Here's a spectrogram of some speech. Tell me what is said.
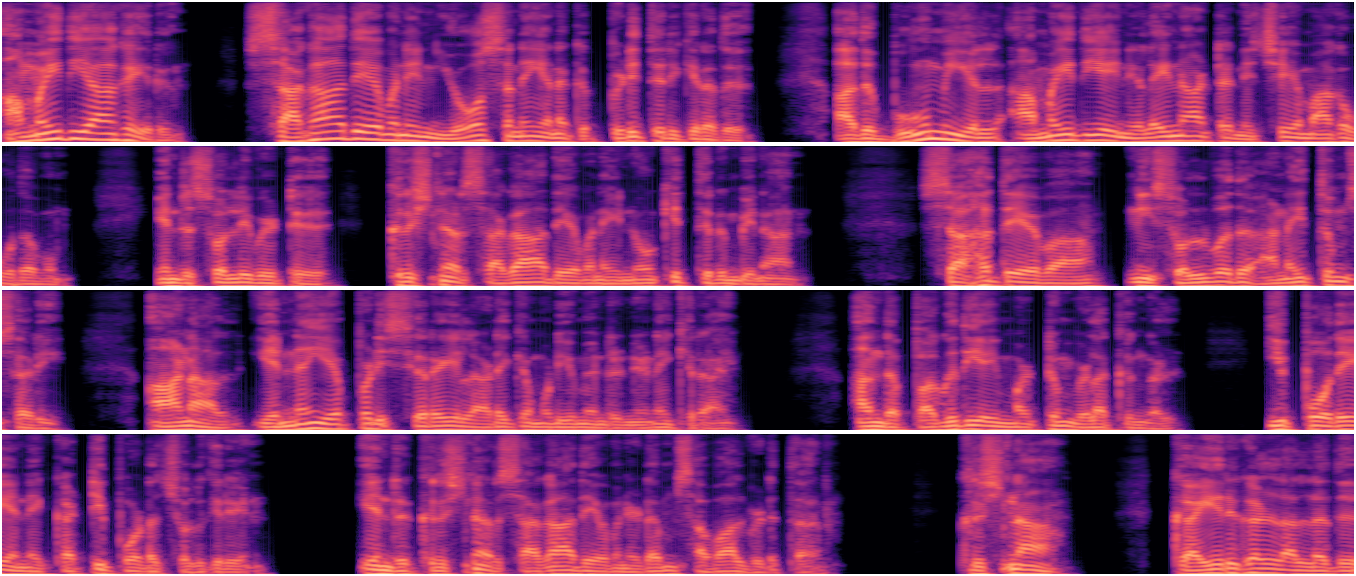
அமைதியாக இரு. சகாதேவனின் யோசனை எனக்கு பிடித்திருக்கிறது. அது பூமியில் அமைதியை நிலைநாட்ட நிச்சயமாக உதவும் என்று சொல்லிவிட்டு கிருஷ்ணர் சகாதேவனை நோக்கி திரும்பினான் சகதேவா நீ சொல்வது அனைத்தும் சரி. ஆனால் என்னை எப்படி சிறையில் அடைக்க முடியும் என்று நினைக்கிறாய்? அந்த பகுதியை மட்டும் விளக்குங்கள். இப்போதே என்னை கட்டி போடச் சொல்கிறேன் என்று கிருஷ்ணர் சகாதேவனிடம் சவால் விடுத்தார். கிருஷ்ணா கயிறுகள் அல்லது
